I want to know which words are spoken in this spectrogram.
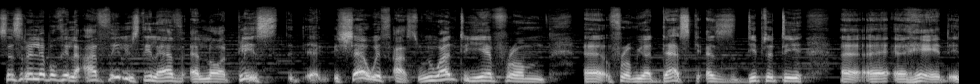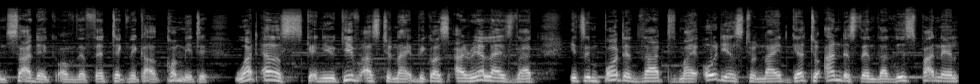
Sister Lebohile, I feel you still have a lot. Please uh, share with us. We want to hear from uh, from your desk as deputy uh, uh, uh, head in SADC of the Third Technical Committee. What else can you give us tonight? Because I realize that it's important that my audience tonight get to understand that this panel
